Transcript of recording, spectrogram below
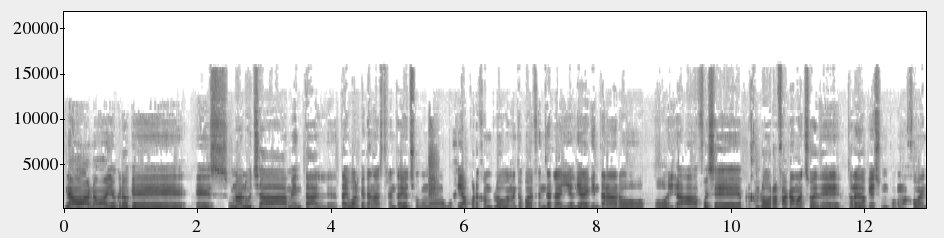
No, no, yo creo que es una lucha mental. Da igual que tengas 38 como Mejía, por ejemplo, que me tocó defenderla ahí el día de Quintanar, o, ya fuese, por ejemplo, Rafa Camacho de Toledo, que es un poco más joven.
